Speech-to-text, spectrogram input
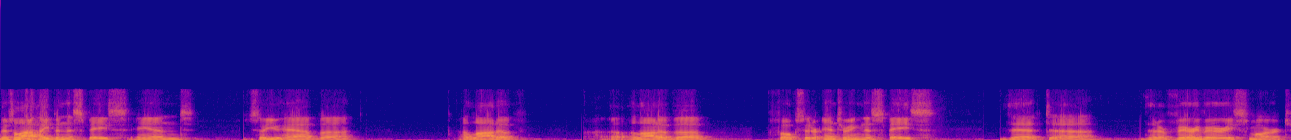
there's a lot of hype in this space. And so you have uh, a lot of a, a lot of uh, folks that are entering this space that uh, that are very very smart.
